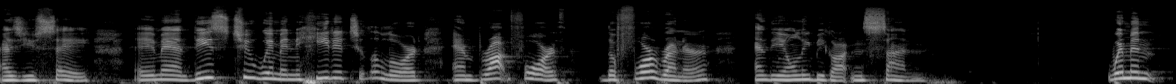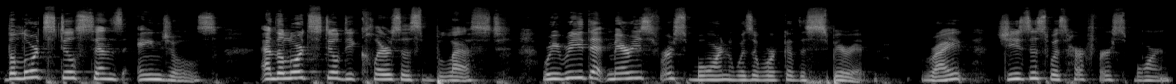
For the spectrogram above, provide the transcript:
as you say." Amen. These two women heeded to the Lord and brought forth the forerunner and the only begotten Son. Women, the Lord still sends angels, and the Lord still declares us blessed. We read that Mary's firstborn was a work of the Spirit, right? Jesus was her firstborn.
